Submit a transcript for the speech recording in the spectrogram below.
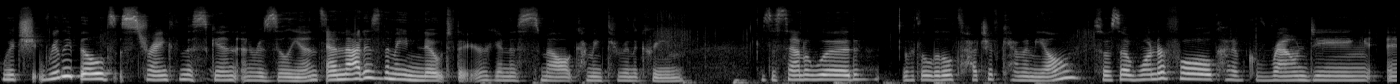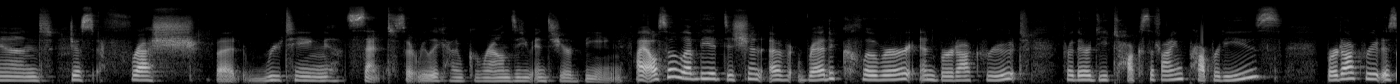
which really builds strength in the skin and resilience. And that is the main note that you're gonna smell coming through in the cream. It's the sandalwood with a little touch of chamomile. So it's a wonderful kind of grounding and just fresh but rooting scent. So it really kind of grounds you into your being. I also love the addition of red clover and burdock root for their detoxifying properties. Burdock root is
